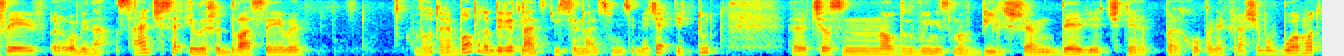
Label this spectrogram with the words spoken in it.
сейвів Робіна Санчеса і лише 2 сейви вратаря Бомба. 19-18 вниз м'яча. І тут е, Челсі на один виніс мав більше 9-4 перехоплення. Краще був Бормут.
